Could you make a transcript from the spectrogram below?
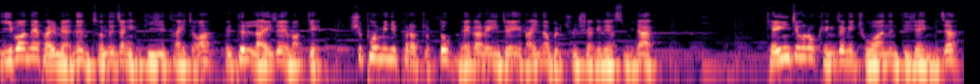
이번에 발매하는 전대장인 디지타이저와 배틀 라이저에 맞게 슈퍼 미니 프라 쪽도 메가레인저의 라인업을 출시하게 되었습니다. 개인적으로 굉장히 좋아하는 디자인이자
